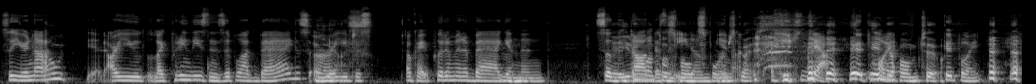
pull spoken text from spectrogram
So you're not. How- Are you like putting these in Ziploc bags, or are you just okay? Put them in a bag and then so Yeah, the you dog doesn't eat them. spores going yeah. Good point. in your home too. Good point.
